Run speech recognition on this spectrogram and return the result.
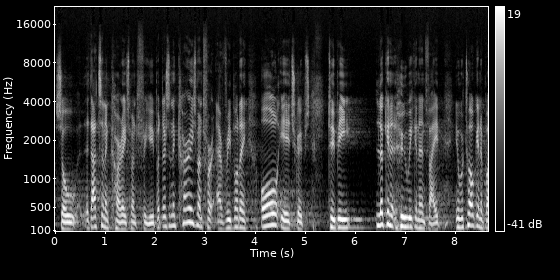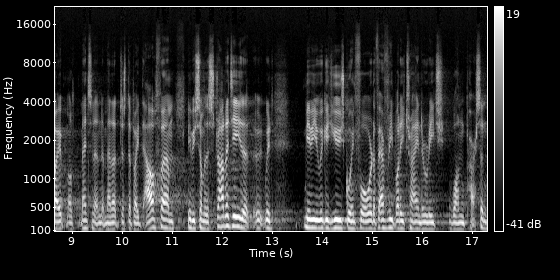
So that's an encouragement for you. But there's an encouragement for everybody, all age groups, to be looking at who we can invite. You know, we're talking about, I'll mention it in a minute, just about Alpha, and maybe some of the strategy that uh, would maybe we could use going forward of everybody trying to reach one person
